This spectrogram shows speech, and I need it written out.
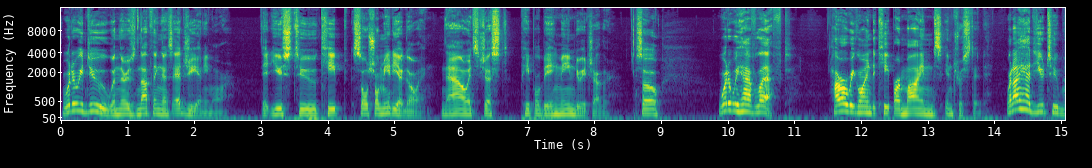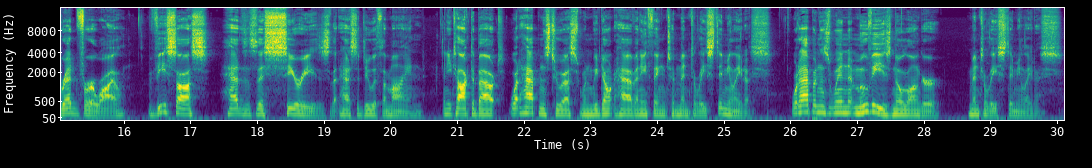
What do we do when there's nothing that's edgy anymore? It used to keep social media going. Now it's just people being mean to each other. So, what do we have left? How are we going to keep our minds interested? When I had YouTube Red for a while, Vsauce had this series that has to do with the mind. And he talked about what happens to us when we don't have anything to mentally stimulate us. What happens when movies no longer mentally stimulate us?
